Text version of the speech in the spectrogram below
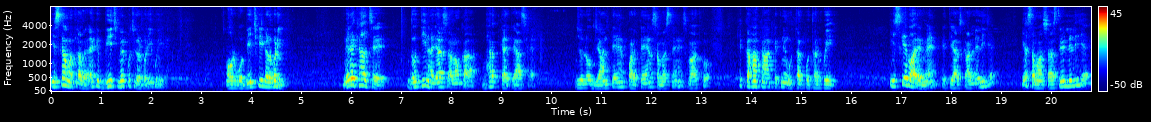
इसका मतलब है कि बीच में कुछ गड़बड़ी हुई है। और वो बीच की गड़बड़ी। मेरे ख्याल से दो तीन हज़ार सालों का भारत का इतिहास है, जो लोग जानते हैं, पढ़ते हैं, समझते हैं इस बात को कि कहाँ कहाँ कितनी उथल पुथल हुई। इसके बारे में इतिहासकार ले लीजिए, या समाजशास्त्री ले लीजिए,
